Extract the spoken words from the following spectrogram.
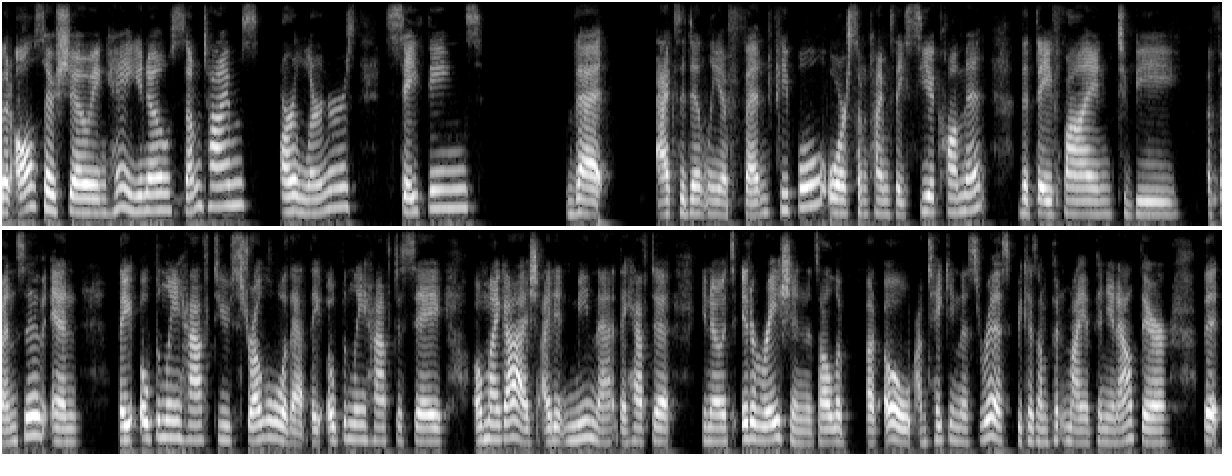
but also showing hey you know sometimes our learners say things that accidentally offend people or sometimes they see a comment that they find to be offensive and they openly have to struggle with that. They openly have to say, "Oh my gosh, I didn't mean that." They have to, you know, it's iteration. It's all about, "Oh, I'm taking this risk because I'm putting my opinion out there." But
